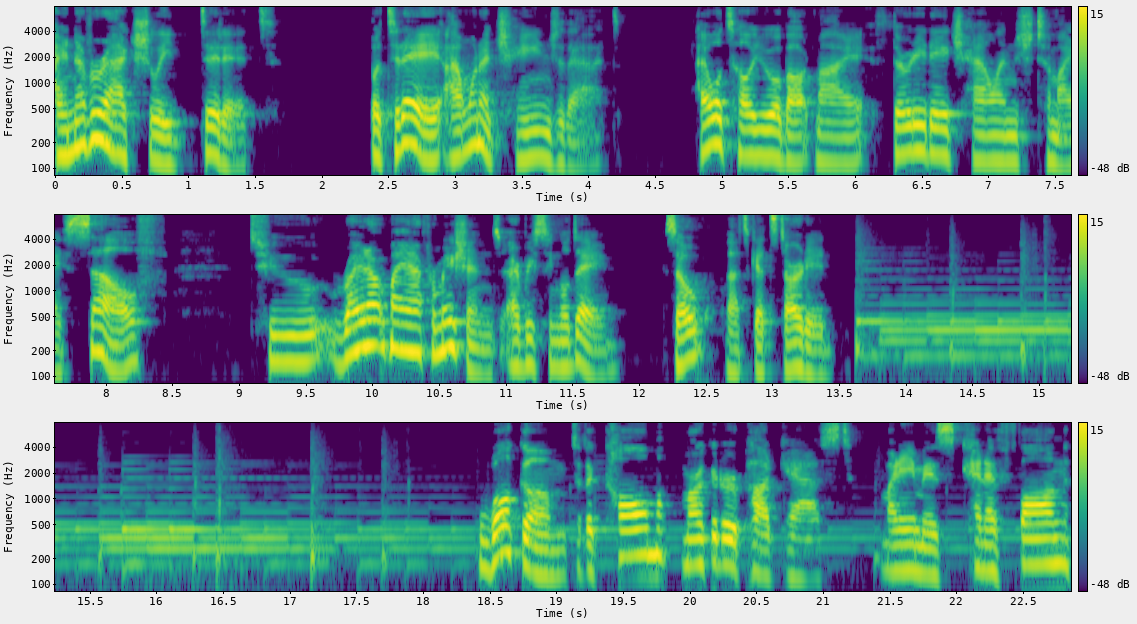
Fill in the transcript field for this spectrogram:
I never actually did it. But today, I want to change that. I will tell you about my 30 day challenge to myself to write out my affirmations every single day. So let's get started. Welcome to the Calm Marketer Podcast. My name is Kenneth Fong,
